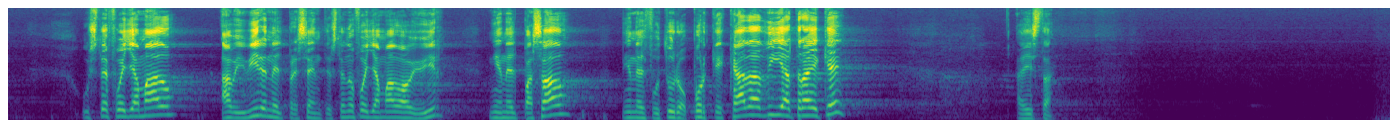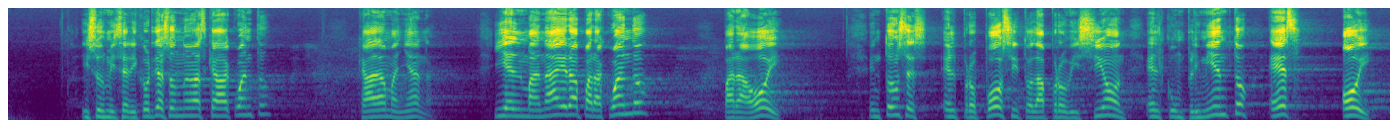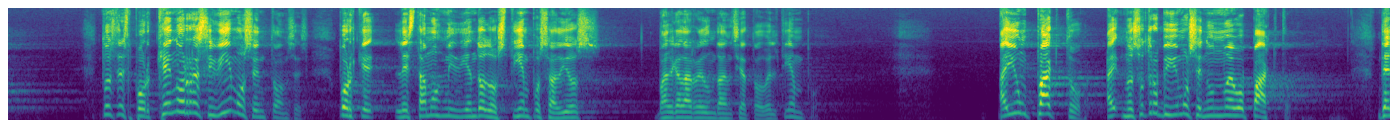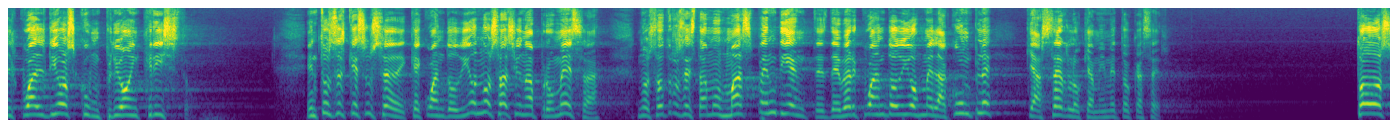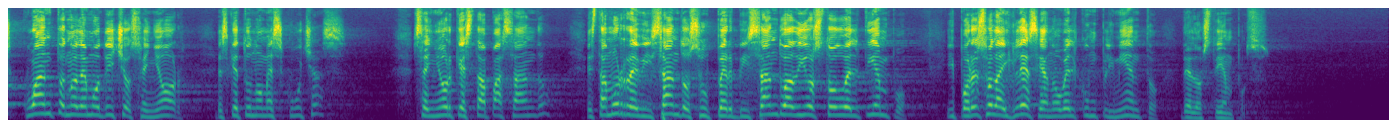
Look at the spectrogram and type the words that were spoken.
usted fue llamado a vivir en el presente, usted no fue llamado a vivir ni en el pasado ni en el futuro, porque cada día trae qué? Ahí está. ¿Y sus misericordias son nuevas cada cuánto? Cada mañana. ¿Y el maná era para cuándo? Para hoy. Entonces, el propósito, la provisión, el cumplimiento es hoy. Entonces, ¿por qué no recibimos entonces? Porque le estamos midiendo los tiempos a Dios, valga la redundancia, todo el tiempo. Hay un pacto, nosotros vivimos en un nuevo pacto, del cual Dios cumplió en Cristo. Entonces, ¿qué sucede? Que cuando Dios nos hace una promesa, nosotros estamos más pendientes de ver cuándo Dios me la cumple que hacer lo que a mí me toca hacer. Todos, ¿cuánto no le hemos dicho, Señor, es que tú no me escuchas? Señor, ¿qué está pasando? Estamos revisando, supervisando a Dios todo el tiempo. Y por eso la iglesia no ve el cumplimiento de los tiempos.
